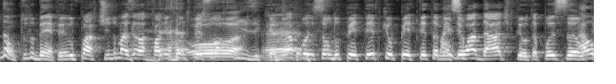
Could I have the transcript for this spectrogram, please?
Não, tudo bem, depende do partido, mas ela fala enquanto pessoa física. Não é a posição do PT, porque o PT também Mas tem o- o Haddad, que tem outra posição. O Tem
